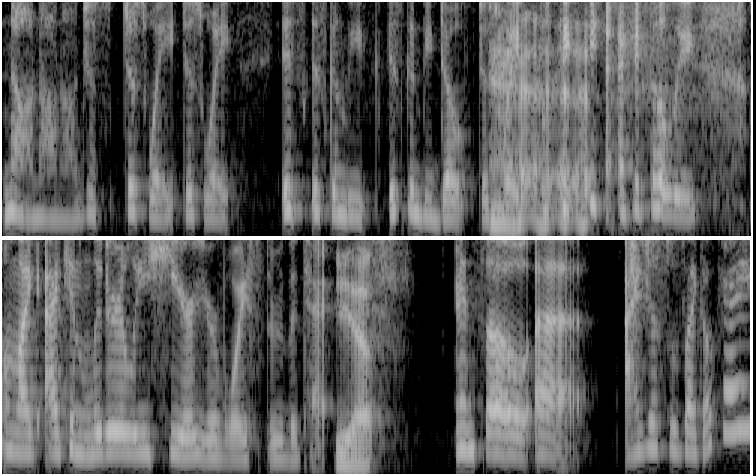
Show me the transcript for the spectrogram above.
No, no, no, just just wait, just wait. It's it's gonna be it's gonna be dope. Just wait. Like, yeah, I could totally I'm like, I can literally hear your voice through the text. Yep. And so uh, I just was like, okay,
